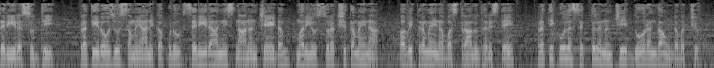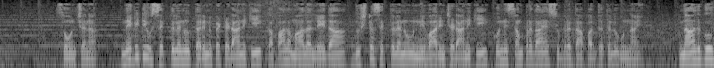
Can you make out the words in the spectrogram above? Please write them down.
శరీర శుద్ధి ప్రతిరోజు సమయానికప్పుడు శరీరాన్ని స్నానం చేయడం మరియు సురక్షితమైన పవిత్రమైన వస్త్రాలు ధరిస్తే ప్రతికూల శక్తుల నుంచి దూరంగా ఉండవచ్చు. సోంచన నెగటివ్ శక్తులను తరిమిపెట్టడానికి కపాలమాల లేదా దుష్ట శక్తులను నివారించడానికి కొన్ని సంప్రదాయ శుభ్రతా పద్ధతులు ఉన్నాయి. నాలుగు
